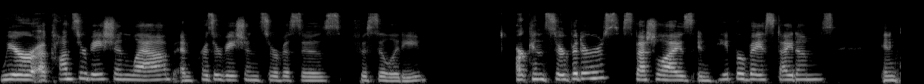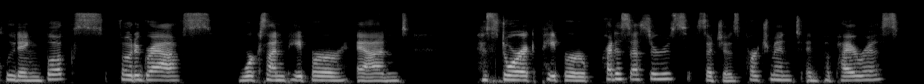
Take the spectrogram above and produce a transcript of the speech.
We're a conservation lab and preservation services facility. Our conservators specialize in paper-based items, including books, photographs, works on paper, and historic paper predecessors, such as parchment and papyrus.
